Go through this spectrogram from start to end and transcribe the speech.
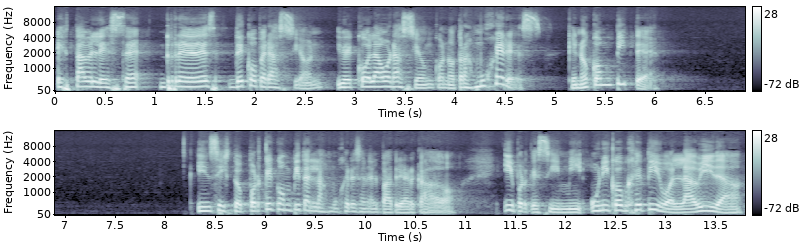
establece redes de cooperación y de colaboración con otras mujeres, que no compite. Insisto, ¿por qué compiten las mujeres en el patriarcado? Y porque si mi único objetivo en la vida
